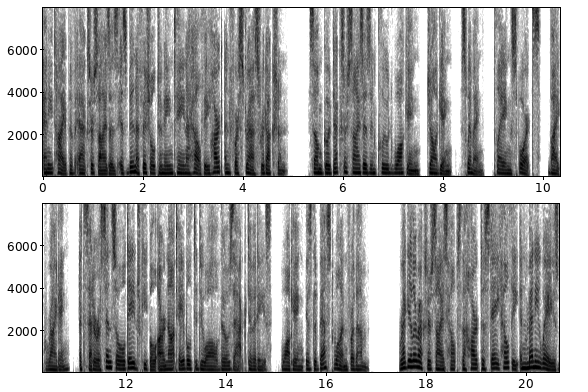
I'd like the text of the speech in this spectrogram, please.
Any type of exercises is beneficial to maintain a healthy heart and for stress reduction. Some good exercises include walking, jogging, swimming, playing sports, bike riding, etc. Since old age people are not able to do all those activities, walking is the best one for them. Regular exercise helps the heart to stay healthy in many ways.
